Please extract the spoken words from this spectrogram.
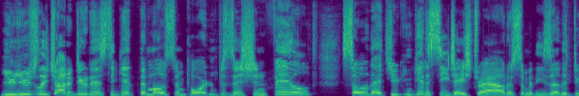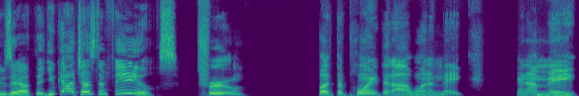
you usually try to do this to get the most important position filled, so that you can get a CJ Stroud or some of these other dudes out there. You got Justin Fields. True, but the point that I want to make, and I make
